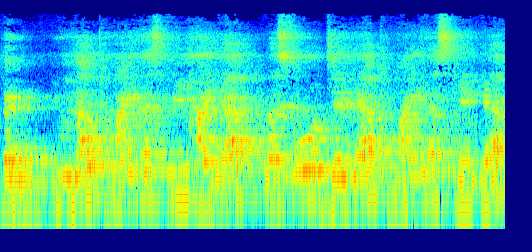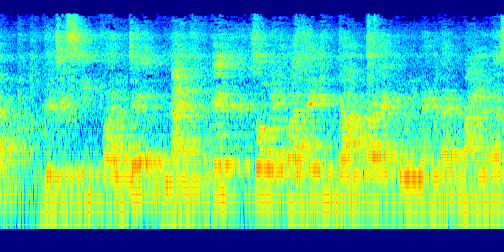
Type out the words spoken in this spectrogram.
then you will have minus 3i cap plus 4j cap minus k cap which is equal to 9 okay so when you are taking dot product you will get that minus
